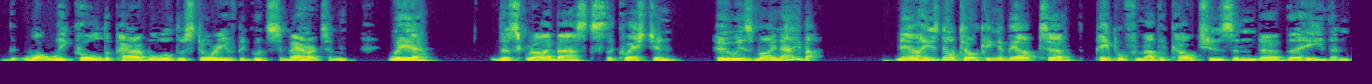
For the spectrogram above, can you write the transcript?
what we call the parable or the story of the Good Samaritan, where the scribe asks the question, who is my neighbor? Now, he's not talking about uh, people from other cultures and uh, the heathen.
